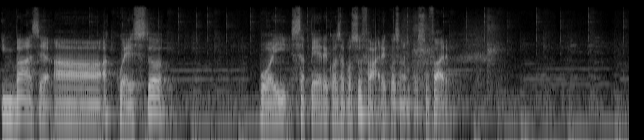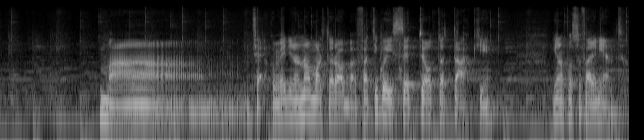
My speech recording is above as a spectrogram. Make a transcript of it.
In base a, a, questo puoi sapere cosa posso fare e cosa non posso fare. Ma cioè come vedi non ho molta roba. Fatti quei 7-8 attacchi io non posso fare niente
